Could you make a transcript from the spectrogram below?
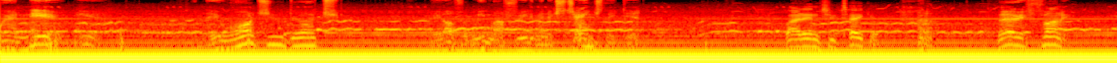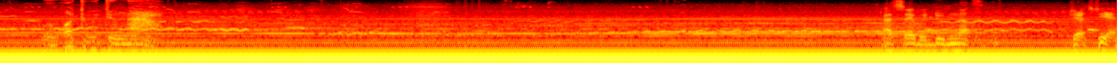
we're near here. They want you, Dutch. They offered me my freedom in exchange, they did. Why didn't you take it? Very funny. Well, what do we do now? I say we do nothing. Just yet.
